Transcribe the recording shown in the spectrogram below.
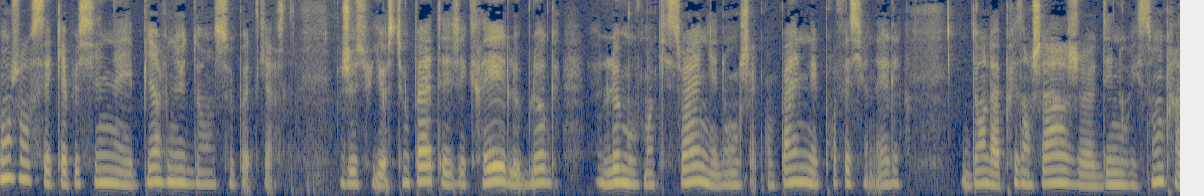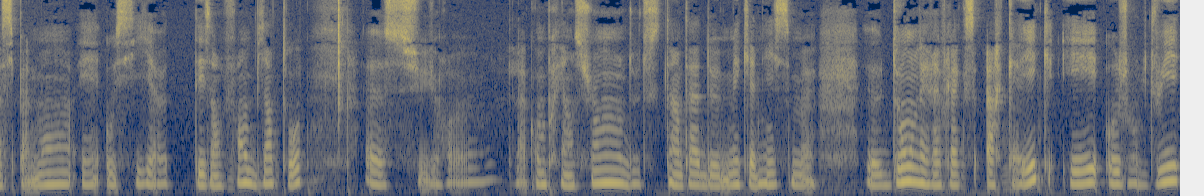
Bonjour, c'est Capucine et bienvenue dans ce podcast. Je suis ostéopathe et j'ai créé le blog Le Mouvement qui soigne et donc j'accompagne les professionnels dans la prise en charge des nourrissons principalement et aussi euh, des enfants bientôt euh, sur euh, la compréhension de tout un tas de mécanismes dont les réflexes archaïques et aujourd'hui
